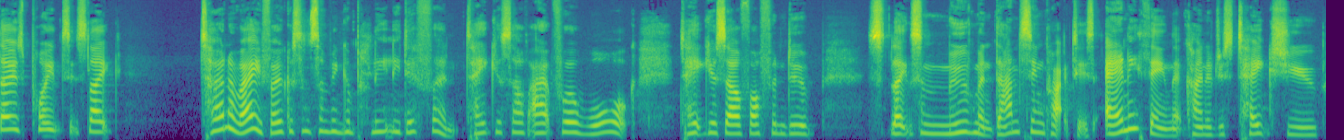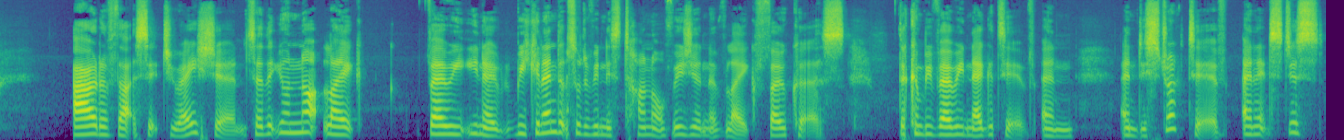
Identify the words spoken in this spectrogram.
those points, it's like, turn away, focus on something completely different. Take yourself out for a walk, take yourself off and do like some movement, dancing practice, anything that kind of just takes you out of that situation so that you're not like very, you know, we can end up sort of in this tunnel vision of like focus that can be very negative and and destructive. And it's just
